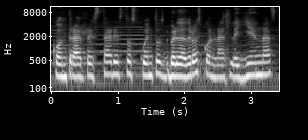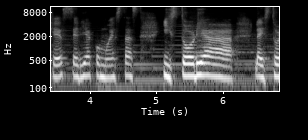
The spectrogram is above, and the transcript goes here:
contrarrestar estos cuentos verdaderos con las leyendas, que sería como esta historia, la historia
